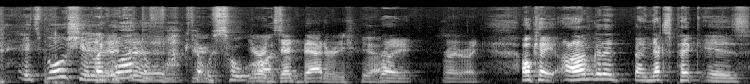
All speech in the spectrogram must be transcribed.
It's bullshit. Like, what the fuck? That was so You're awesome. a dead battery. Yeah. Right, right, right. Okay, I'm gonna. My next pick is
